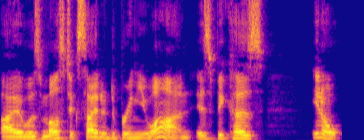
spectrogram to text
I was most excited to bring you on is because, you know,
